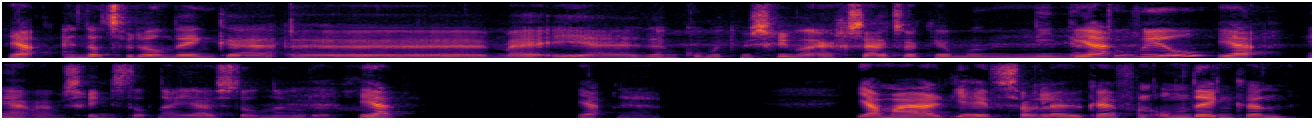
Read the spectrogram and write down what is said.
ja, En dat we dan denken, eh, maar ja, dan kom ik misschien wel ergens uit waar ik helemaal niet Ja. naartoe wil. ja, Ja, maar misschien is dat nou juist wel nodig. ja. Ja. Ja, maar je heeft zo'n leuk, hè, van omdenken.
